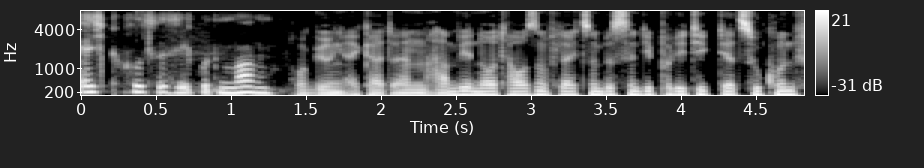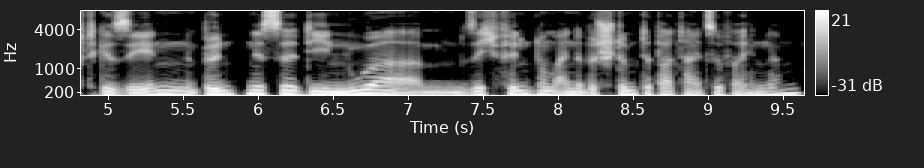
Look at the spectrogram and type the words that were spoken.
Ich grüße Sie. Guten Morgen. Frau Göring-Eckardt, ähm, haben wir in Nordhausen vielleicht so ein bisschen die Politik der Zukunft gesehen? Bündnisse, die nur ähm, sich finden, um eine bestimmte Partei zu verhindern?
